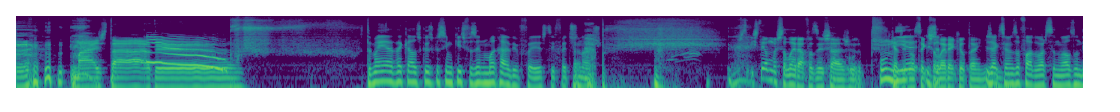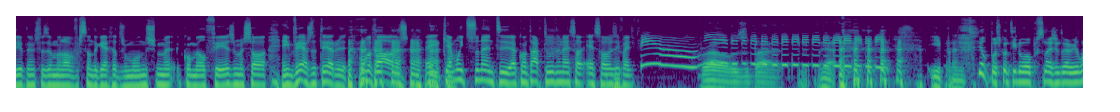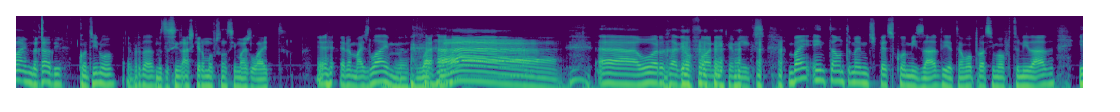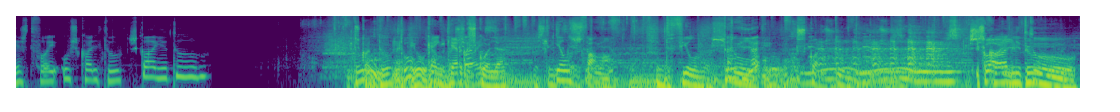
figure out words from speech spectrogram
mais tarde. Também é daquelas coisas que eu sempre quis fazer numa rádio, foi este efeito sonoros. Isto é uma chaleira a fazer chá, juro. Um Quer dia dizer, não sei que já- chaleira é que eu tenho. Já que estivemos a falar do Orson Welles, um dia podemos fazer uma nova versão da Guerra dos Mundos, como ele fez, mas só em vez de ter uma voz que é muito sonante a contar tudo, não é só, é só os efeitos. E pronto, Ele depois continuou o personagem do Harry Lime na rádio. continuou, é verdade. Mas assim, acho que era uma versão assim mais light. É, Era mais lime. ah! Ah, ouro radiofónico, amigos. Bem, então também me despeço com amizade e até uma próxima oportunidade. Este foi o Escolhe Tu. Escolhe tu. Escolhe tu. Tu. Quem quer que escolha, tem eles falam de filmes. Tu escolhe tu. Escolhe tu.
